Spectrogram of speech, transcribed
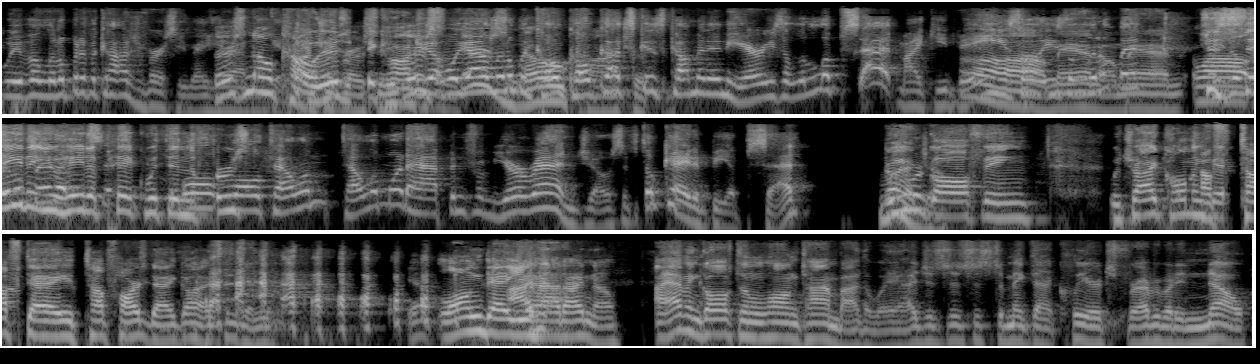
we have a little bit of a controversy right here. There's at the no game. Oh, there's a controversy. big We got, we a little bit. no Cole, Cole Cuts is coming in here. He's a little upset, Mikey B. He's, Oh, a, he's man, a little oh, bit. man. Just Well, say that bit you hate a pick within well, the first. well, tell him, tell him what happened from your end, Joseph. It's okay to be upset. Go we ahead, were Joe. golfing. We tried calling. tough, tough day, tough, hard day. Go ahead, continue. yeah, long day you I know. had, I know. I haven't golfed in a long time, by the way. I just just, just to make that clear for everybody to know.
